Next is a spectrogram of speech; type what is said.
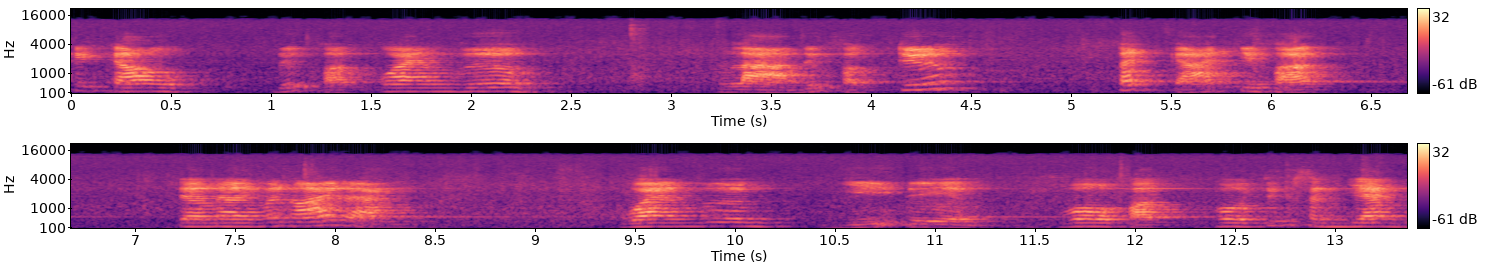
cái câu đức phật quan vương là đức phật trước tất cả chư phật. Cho nên mới nói rằng quan vương dĩ điền vô phật vô chúng sanh danh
